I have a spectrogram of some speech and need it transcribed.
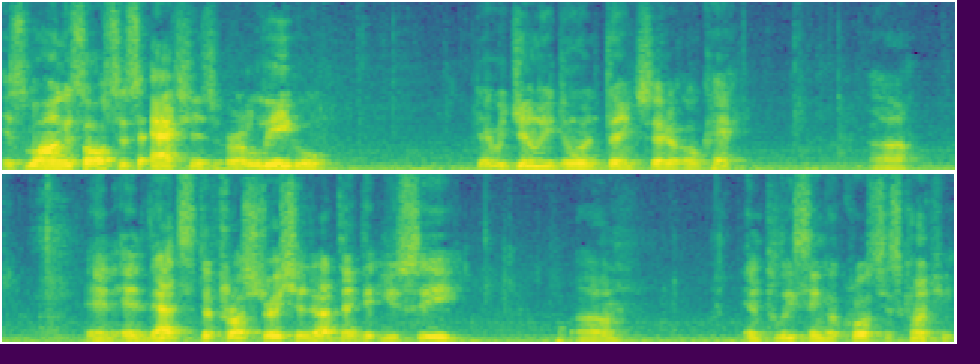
as long as officers' actions are legal, they were generally doing things that are okay. Uh, and, and that's the frustration that I think that you see um, in policing across this country.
